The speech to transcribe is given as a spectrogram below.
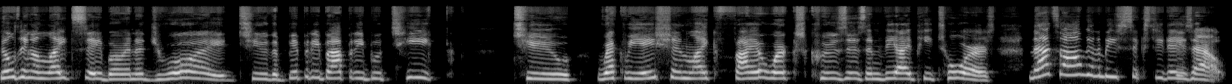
building a lightsaber and a droid to the Bibbidi Bobbidi Boutique to recreation like fireworks cruises and VIP tours. That's all going to be 60 days out.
